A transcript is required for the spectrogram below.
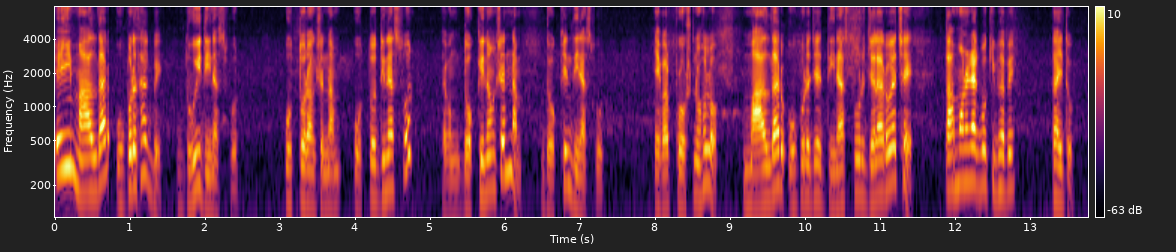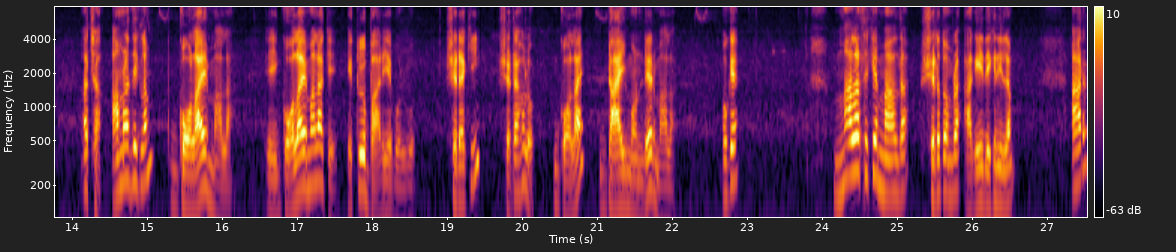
এই মালদার উপরে থাকবে দুই দিনাজপুর। উত্তরাংশের নাম উত্তর দিনাজপুর এবং দক্ষিণ অংশের নাম দক্ষিণ দিনাজপুর। এবার প্রশ্ন হলো, মালদার উপরে যে দিনাজপুর জেলা রয়েছে, তা মনে রাখব কীভাবে? তাই তো? আচ্ছা আমরা দেখলাম গলায় মালা। এই গলায় মালাকে একটু বাড়িয়ে বলব। সেটা কি? সেটা হলো গলায় ডায়মন্ডের মালা। ওকে? মালা থেকে মালদা, সেটা তো আমরা আগেই দেখে নিলাম। আর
